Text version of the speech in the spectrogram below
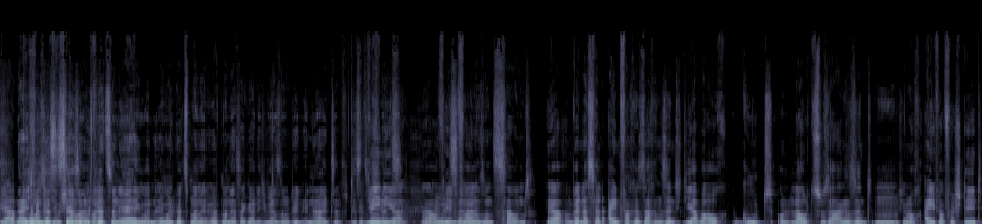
ja, Na, ich finde, das ist ja so dabei. inflationär irgendwann. Irgendwann hört man, hört man das ja gar nicht mehr so, den Inhalt des Defense. Weniger, ja, auf jeden Fall. so ein Sound. Ja, und wenn das halt einfache Sachen sind, die aber auch gut und laut zu sagen sind, Mhm. die man auch einfach versteht,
